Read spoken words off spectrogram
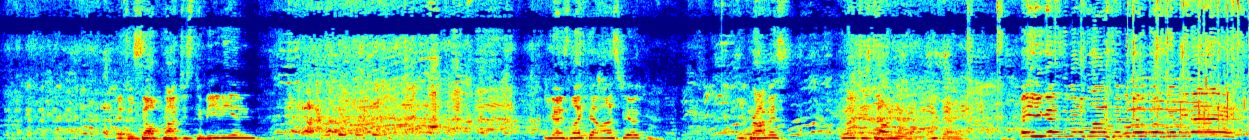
It's a self-conscious comedian. You guys like that last joke? You promise? I'm not just telling you that. Okay. Hey, you guys have been a blast. Have a dope night.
